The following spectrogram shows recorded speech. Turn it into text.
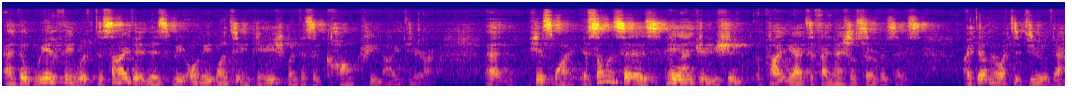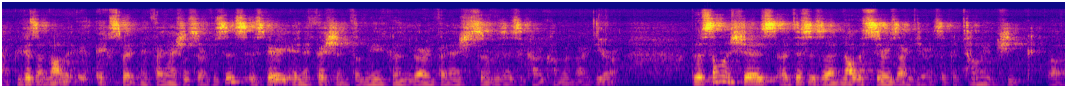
And the weird thing we've decided is we only want to engage when there's a concrete idea. And here's why. If someone says, hey Andrew, you should apply AI to financial services, I don't know what to do with that because I'm not an expert in financial services. It's very inefficient for me to learn financial services kind of an idea. But if someone shares, uh, this is a, not a serious idea, it's like a tongue-in-cheek uh,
